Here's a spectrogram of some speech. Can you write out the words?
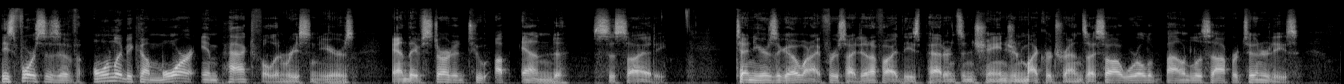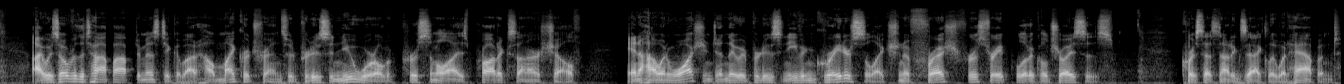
These forces have only become more impactful in recent years, and they've started to upend society. Ten years ago, when I first identified these patterns in change and microtrends, I saw a world of boundless opportunities. I was over the top optimistic about how microtrends would produce a new world of personalized products on our shelf and how in Washington they would produce an even greater selection of fresh, first rate political choices. Of course, that's not exactly what happened.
